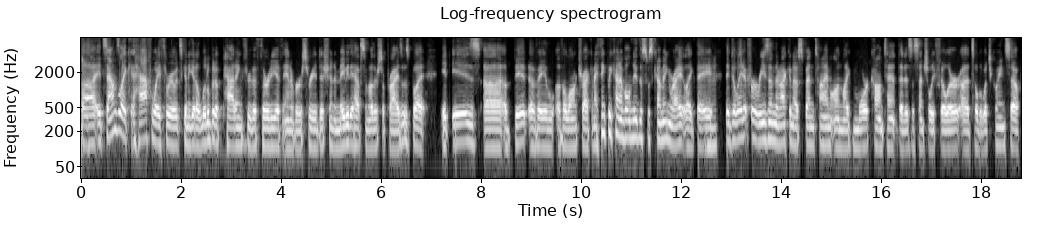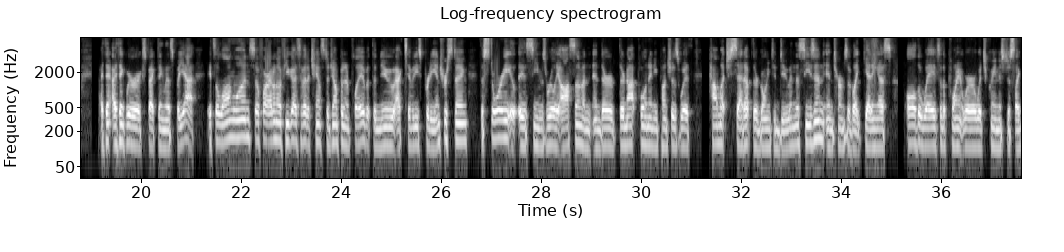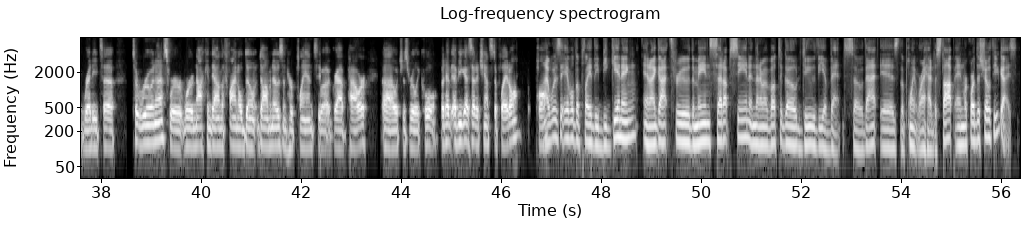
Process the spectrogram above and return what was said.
Uh, it sounds like halfway through, it's going to get a little bit of padding through the 30th anniversary edition, and maybe they have some other surprises. But it is uh, a bit of a of a long track, and I think we kind of all knew this was coming, right? Like they Mhm. they delayed it for a reason. They're not going to spend time on like more content that is essentially filler uh, till the Witch Queen. So I think I think we were expecting this, but yeah, it's a long one so far. I don't know if you guys have had a chance to jump in and play, but the new activity is pretty interesting. The story is, seems really awesome, and and they're they're not pulling any punches with how much setup they're going to do in this season in terms of like getting us all the way to the point where Witch Queen is just like ready to to ruin us. We're we're knocking down the final do- dominoes in her plan to uh, grab power, uh, which is really cool. But have have you guys had a chance to play it all, Paul? I was able to play the beginning and I got through the main setup scene and then I'm about to go do the event. So that is the point where I had to stop and record the show with you guys.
